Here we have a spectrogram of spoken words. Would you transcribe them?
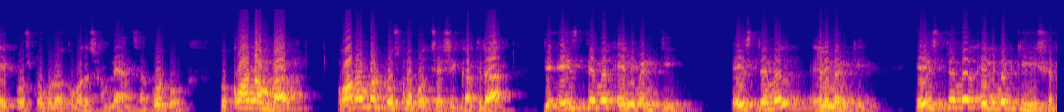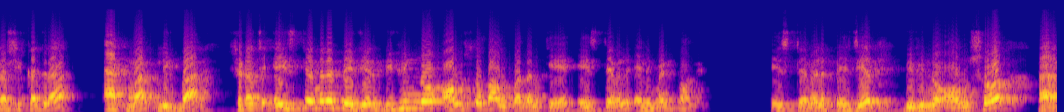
এই প্রশ্নগুলো তোমাদের সামনে অ্যান্সার করব। তো ক নাম্বার? ক নাম্বার প্রশ্নে বলছে শিক্ষার্থীরা যে এইচটিএমএল এলিমেন্ট কি? এইচটিএমএল এলিমেন্ট কি? এইচটিএমএল এলিমেন্ট কি? সেটা শিক্ষার্থীরা এক মার্ক লিখবা। সেটা হচ্ছে এইচটিএমএল এর পেজের বিভিন্ন অংশ বা উপাদানকে এইচটিএমএল এলিমেন্ট বলে। এইচটিএমএল পেজের বিভিন্ন অংশ হ্যাঁ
